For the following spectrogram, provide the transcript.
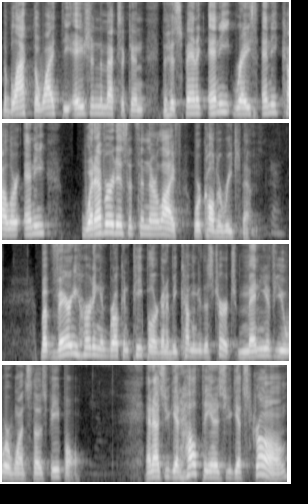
The black, the white, the Asian, the Mexican, the Hispanic, any race, any color, any whatever it is that's in their life, we're called to reach them. But very hurting and broken people are going to be coming to this church. Many of you were once those people. And as you get healthy and as you get strong,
